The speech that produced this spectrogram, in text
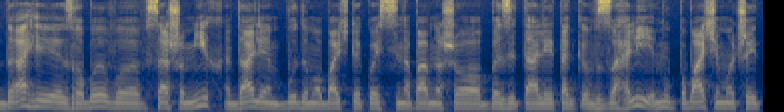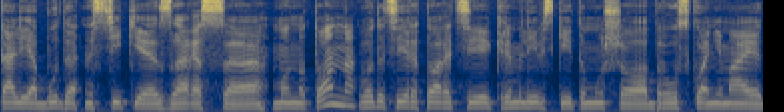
Драгі зробив е, все, що міг. Далі будемо бачити якось, напевно, що без Італії так взагалі. Ну, побачимо, чи Італія буде настільки зараз е, монотонна в цій риториці кремлівській, тому що Берлусконі має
